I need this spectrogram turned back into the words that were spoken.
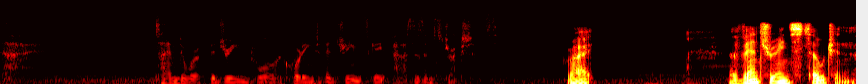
Time to work the dream pool according to the Dreamscape Pass's instructions. Right. Aventurine's token.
